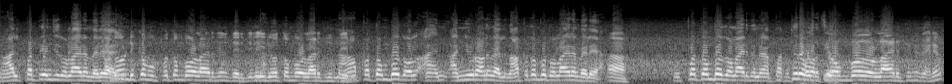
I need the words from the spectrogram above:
നാൽപ്പത്തിയഞ്ച് തൊള്ളായിരം വില അതുകൊണ്ട് ഇപ്പം മുപ്പത്തൊമ്പത് തൊള്ളായിരത്തിന് തരത്തില്ല ഇരുപത്തൊമ്പത് തൊള്ളായിരത്തിന് തരും നാൽപ്പത്തൊമ്പത് അഞ്ഞൂറാണ് വില. നാൽപ്പത്തൊമ്പത് തൊള്ളായിരം വിലയാണ് ആ. മുപ്പത്തൊമ്പത് തൊള്ളായിരത്തിന് പത്ത് രൂപ കുറച്ച് ഒമ്പത് തൊള്ളായിരത്തിന് തരും.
